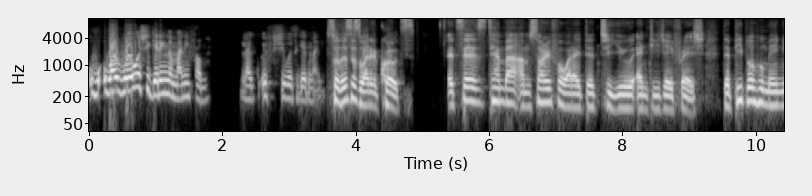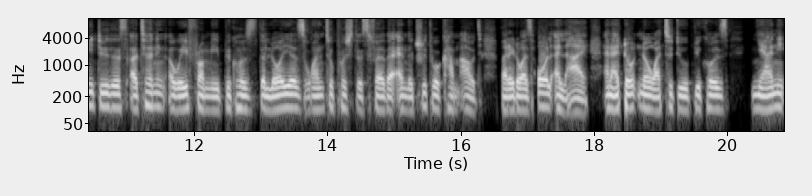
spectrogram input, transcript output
wh- where was she getting the money from? Like, if she was to get money. So this is what it quotes. It says, Themba, I'm sorry for what I did to you and DJ Fresh. The people who made me do this are turning away from me because the lawyers want to push this further and the truth will come out. But it was all a lie. And I don't know what to do because, Nyani,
